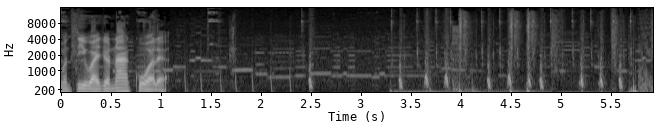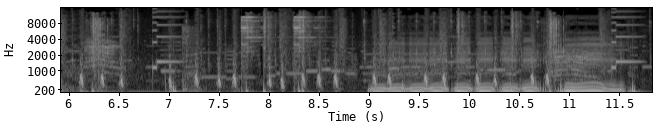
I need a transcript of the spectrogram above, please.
มันตีไวจนน่ากลัวเลยอะอืมอืมอืมอืมอืมอืมอืมอืม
